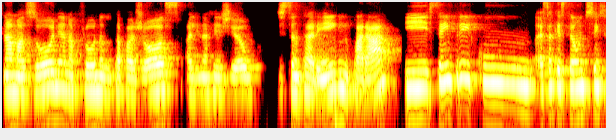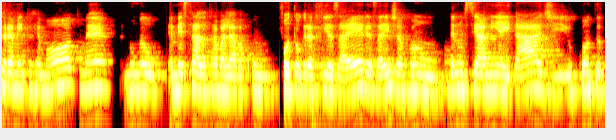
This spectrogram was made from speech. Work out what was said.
na Amazônia, na flora do Tapajós, ali na região de Santarém, no Pará, e sempre com essa questão de sensoriamento remoto, né? No meu mestrado eu trabalhava com fotografias aéreas, aí já vão denunciar a minha idade e o quanto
